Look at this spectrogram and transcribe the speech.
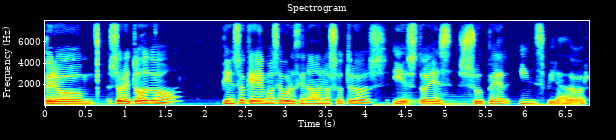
pero sobre todo pienso que hemos evolucionado nosotros y esto es súper inspirador.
